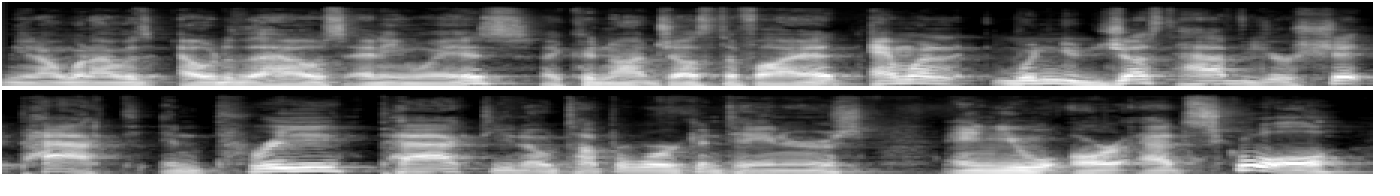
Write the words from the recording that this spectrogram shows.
you know, when I was out of the house anyways. I could not justify it. And when when you just have your shit packed in pre-packed, you know, Tupperware containers and you are at school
